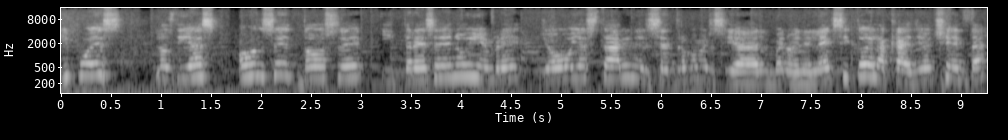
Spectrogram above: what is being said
Y pues los días 11, 12 y 13 de noviembre yo voy a estar en el centro comercial, bueno, en el éxito de la calle 80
